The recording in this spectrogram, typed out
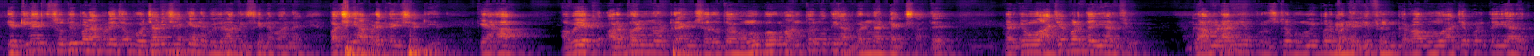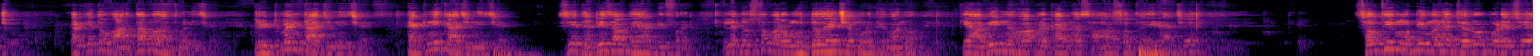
એટલે સુધી પણ આપણે જો પહોંચાડી શકીએ ને ગુજરાતી સિનેમાને, પછી આપણે કહી શકીએ કે હા, હવે એક અર્બનનો ટ્રેન્ડ શરૂ થયો. હું બહુ માનતો નથી અર્બનના ટેક્સ સાથે, કારણ કે હું આજે પણ તૈયાર છું. ગામડાની પૃષ્ઠભૂમિ પર બનેલી ફિલ્મ કરવા હું આજે પણ તૈયાર જ છું. કારણ કે તો વાર્તા મહત્વની છે. ટ્રીટમેન્ટ આજની છે. ટેકનિક આજની છે. See that is how they are different એટલે દોસ્તો, મારો મુદ્દો એ છે મૂળ કહેવાનો કે આવી નવા પ્રકારના સાહસો થઈ રહ્યા છે. સૌથી મોટી મને જરૂર પડે છે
